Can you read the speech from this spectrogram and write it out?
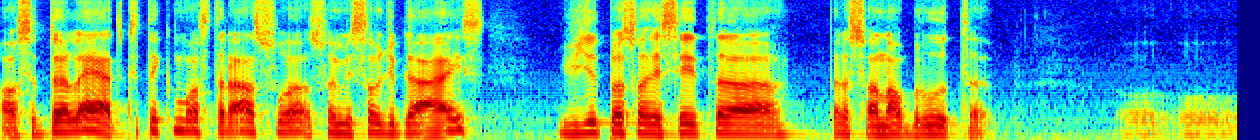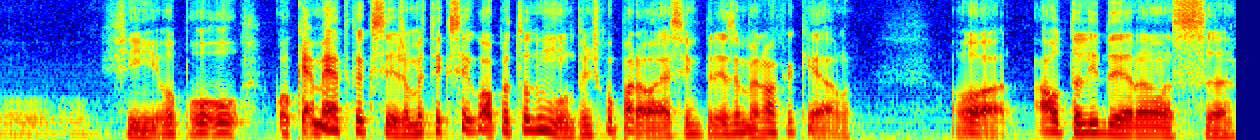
Ó, o setor elétrico, você tem que mostrar a sua, sua emissão de gás dividido pela sua receita operacional bruta. Enfim, ou, ou, qualquer métrica que seja, mas tem que ser igual para todo mundo. Para a gente comparar, ó, essa empresa é melhor que aquela. Ó, alta liderança,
